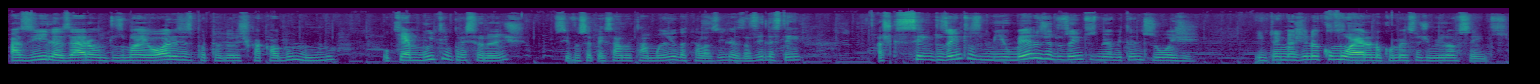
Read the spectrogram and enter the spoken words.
as ilhas eram dos maiores exportadores de cacau do mundo, o que é muito impressionante se você pensar no tamanho daquelas ilhas. As ilhas têm acho que 100, 200 mil, menos de 200 mil habitantes hoje. Então imagina como era no começo de 1900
